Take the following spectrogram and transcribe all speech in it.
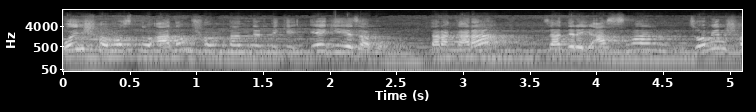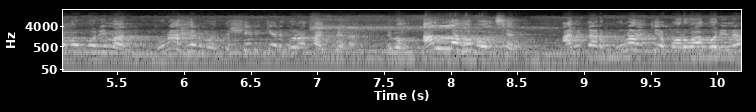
ওই সমস্ত আদম সন্তানদের দিকে এগিয়ে যাব। তারা কারা? যাদের এই আসমান জমিন সমপরিমাণ গুনাহের মধ্যে শিরকের গুণা থাকবে না। এবং আল্লাহ বলছেন, আমি তার গুনাহকে পরোয়া করি না,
